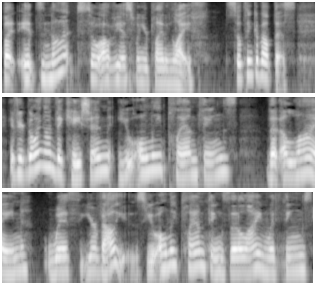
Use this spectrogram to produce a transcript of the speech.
but it's not so obvious when you're planning life. So think about this. If you're going on vacation, you only plan things that align with your values. You only plan things that align with things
